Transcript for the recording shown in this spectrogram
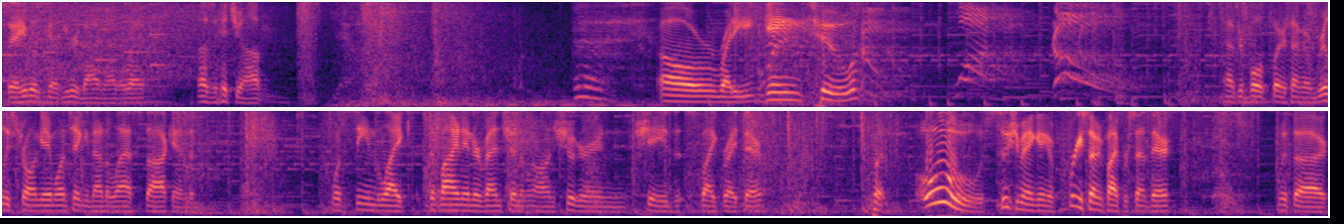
So yeah, he was gonna. You were dying either way. That was to hit you up. Alrighty, game two. After both players having a really strong game one, taking down the last stock and what seemed like divine intervention on Sugar N Shade's spike right there. But, oh, Sushi Man getting a free 75% there with a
